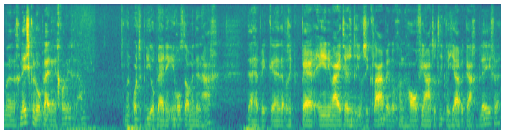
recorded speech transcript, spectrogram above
mijn geneeskundeopleiding in Groningen gedaan. Mijn orthopedieopleiding in Rotterdam en Den Haag. Daar, heb ik, eh, daar was ik per 1 januari 2003 was ik klaar. Ben ik nog een half jaar tot drie kwart jaar heb ik daar gebleven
